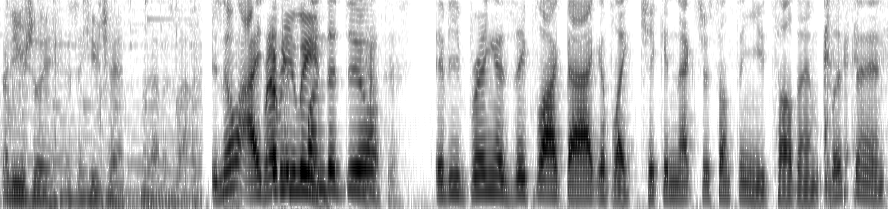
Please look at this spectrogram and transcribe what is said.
That usually is a huge hit with them as well. You know, I think it's lean, fun to do. If you bring a Ziploc bag of like chicken necks or something, you tell them, listen,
